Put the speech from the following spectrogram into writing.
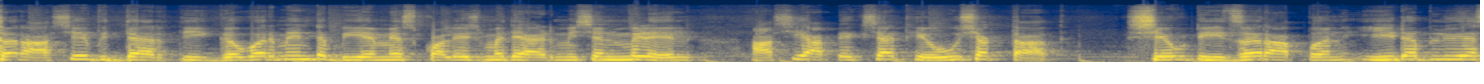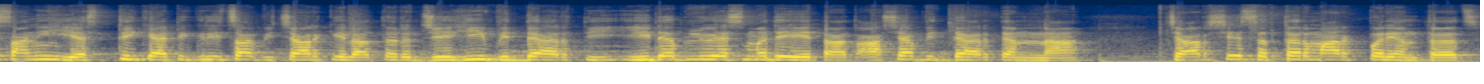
तर असे विद्यार्थी गव्हर्नमेंट बी एम एस कॉलेजमध्ये ॲडमिशन मिळेल अशी अपेक्षा ठेवू शकतात. शेवटी जर आपण ई डब्ल्यू एस आणि एस टी कॅटेगरीचा विचार केला तर जेही विद्यार्थी ई डब्ल्यू एसमध्ये येतात अशा विद्यार्थ्यांना चारशे सत्तर मार्कपर्यंतच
